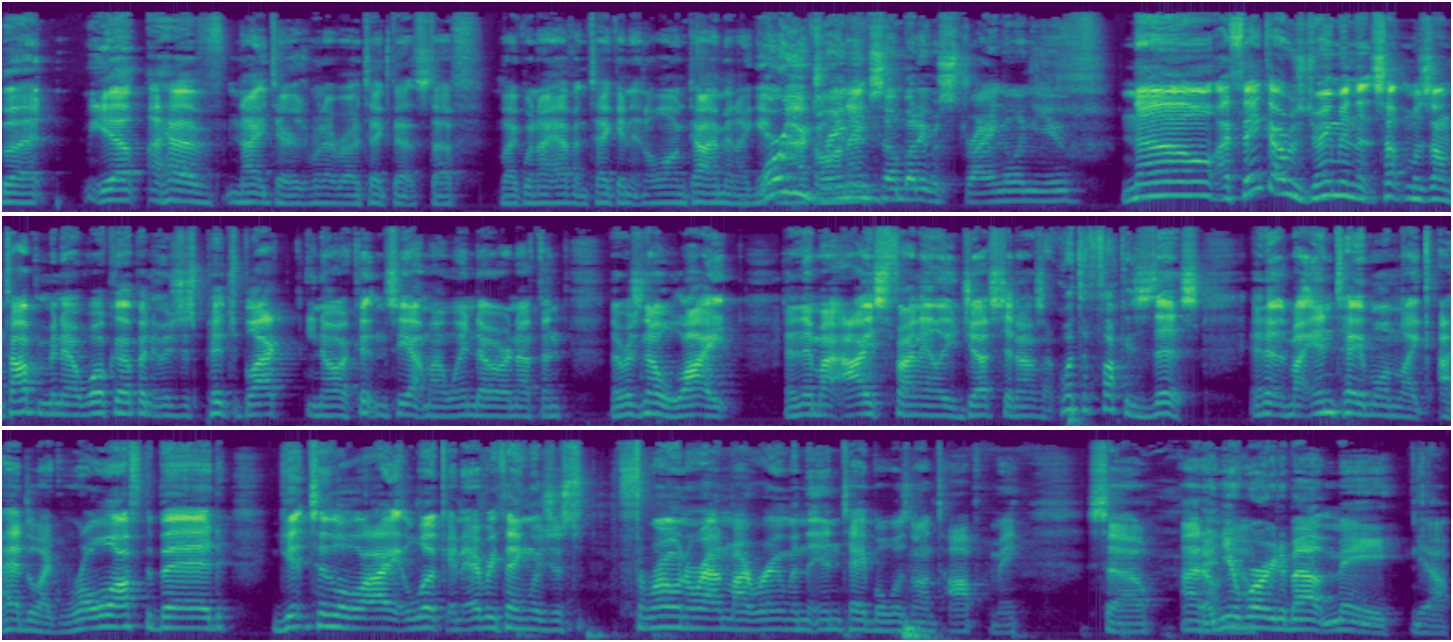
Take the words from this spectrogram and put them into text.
But yeah, I have night terrors whenever I take that stuff. Like when I haven't taken it in a long time and I get Were you dreaming it. somebody was strangling you? No, I think I was dreaming that something was on top of me and I woke up and it was just pitch black. You know, I couldn't see out my window or nothing. There was no light. And then my eyes finally adjusted and I was like, what the fuck is this? And it was my end table and like I had to like roll off the bed, get to the light, look, and everything was just thrown around my room and the end table was on top of me. So I don't And you're know. worried about me. Yeah.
